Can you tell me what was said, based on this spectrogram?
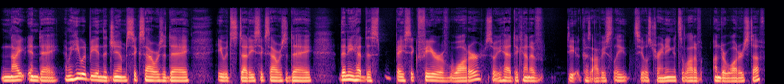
night and day. I mean, he would be in the gym six hours a day. He would study six hours a day. Then he had this basic fear of water. So he had to kind of, because obviously SEALs training, it's a lot of underwater stuff.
